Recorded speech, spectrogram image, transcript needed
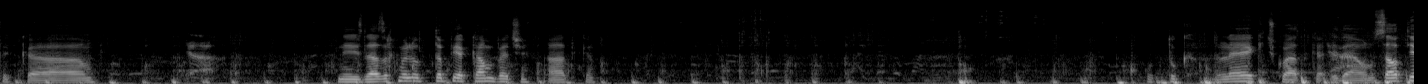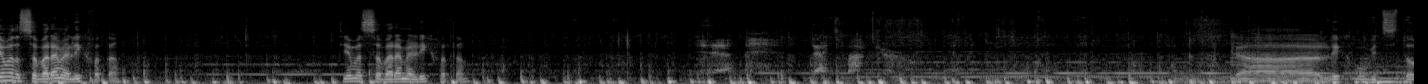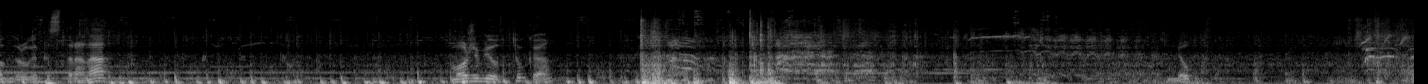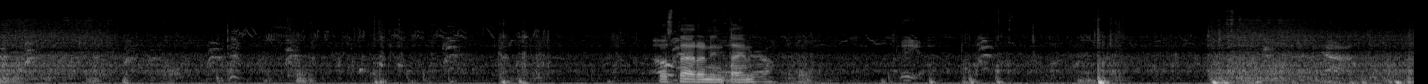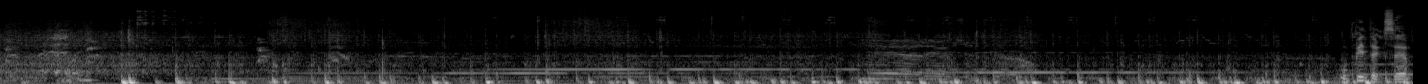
Така... Не излязахме ли от тъпия камп вече? А, така. Лекичко, а така. Идеално. Сега отиваме да събереме лихвата. Отиваме да събереме лихвата. Така, лихвовицата от другата страна. Може би от тука. What's their running time? upitak se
